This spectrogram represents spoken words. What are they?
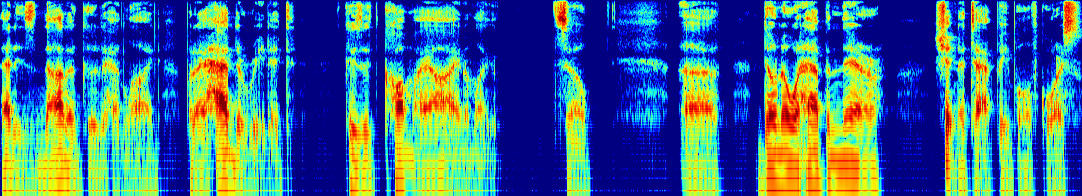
That is not a good headline, but I had to read it because it caught my eye, and I'm like, so uh, don't know what happened there. Shouldn't attack people, of course.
